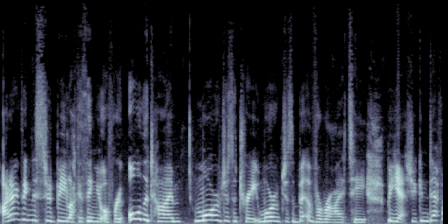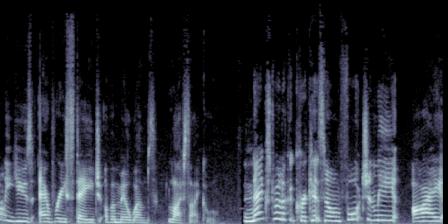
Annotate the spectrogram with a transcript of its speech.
I don't think this should be like a thing you're offering all the time, more of just a treat, more of just a bit of variety. But yes, you can definitely use every stage of a mealworm's life cycle. Next we'll look at crickets. Now unfortunately I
